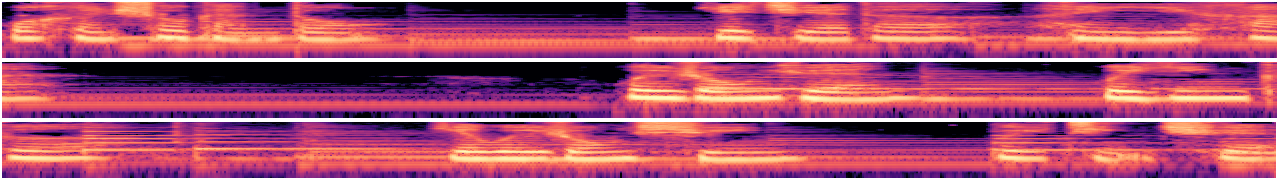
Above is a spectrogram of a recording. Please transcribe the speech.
我很受感动，也觉得很遗憾。为荣源，为莺歌，也为荣寻，为景雀。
